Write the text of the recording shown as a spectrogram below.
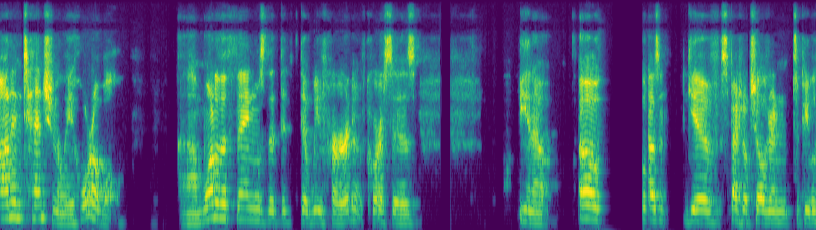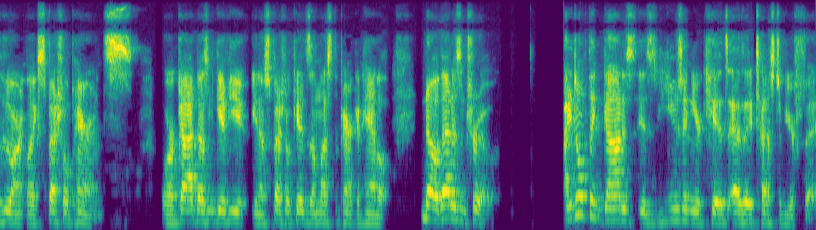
unintentionally horrible. Um, one of the things that, that that we've heard, of course, is, you know, oh, doesn't give special children to people who aren't like special parents, or God doesn't give you, you know, special kids unless the parent can handle it. No, that isn't true. I don't think God is is using your kids as a test of your faith.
